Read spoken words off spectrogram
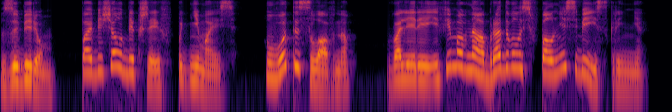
Заберем. Пообещал Бекшеев, поднимаясь. Вот и славно. Валерия Ефимовна обрадовалась вполне себе искренне.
